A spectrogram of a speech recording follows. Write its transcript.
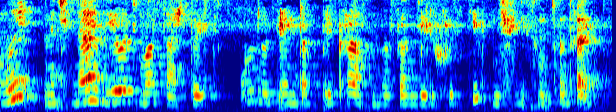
мы начинаем делать массаж. То есть он вот прям так прекрасно на самом деле хрустит. Мне безумно нравится.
